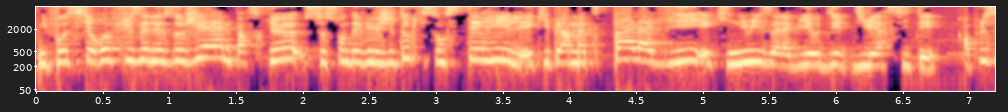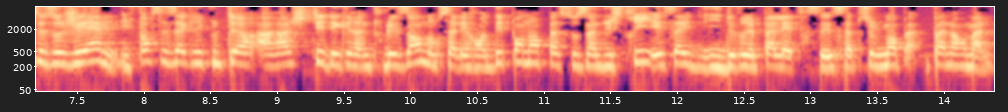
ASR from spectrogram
Il faut aussi refuser les OGM parce que ce sont des végétaux qui sont stériles et qui permettent pas la vie et qui nuisent à la biodiversité. En plus, les OGM, ils forcent les agriculteurs à racheter des graines tous les ans, donc ça les rend dépendants face aux industries et ça, ils, devraient pas l'être. C'est absolument pas normal.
